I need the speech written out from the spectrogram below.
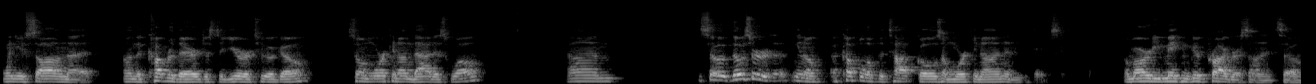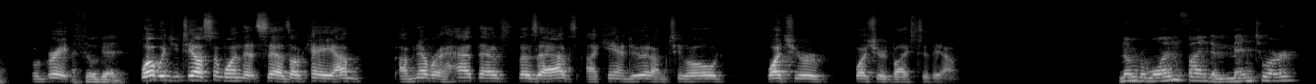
when you saw on the on the cover there just a year or two ago. So I'm working on that as well. Um, so those are you know a couple of the top goals I'm working on, and it's I'm already making good progress on it. So Well, great. I feel good. What would you tell someone that says, "Okay, I'm I've never had those those abs. I can't do it. I'm too old." What's your what's your advice to them? Number one, find a mentor,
